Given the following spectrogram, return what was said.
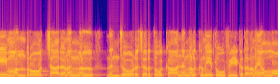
ഈ മന്ത്രോച്ചാരണങ്ങൾ നെഞ്ചോട് ചേർത്ത് വെക്കാൻ ഞങ്ങൾക്ക് നീ തൗഫീക്ക് തരണയല്ലോ.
